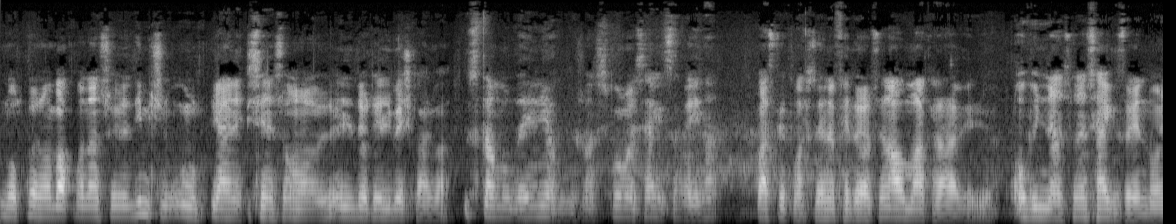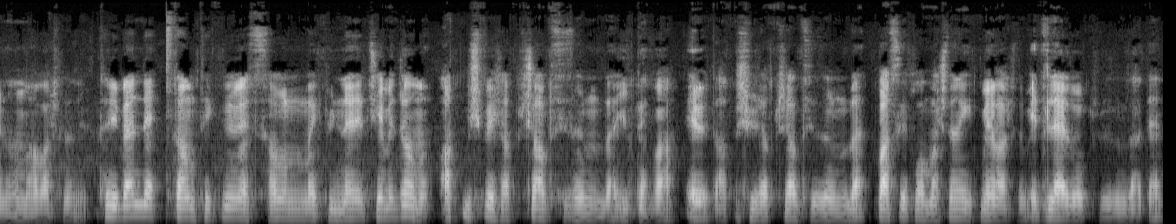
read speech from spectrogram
notlarıma bakmadan söylediğim için unut yani bir sene sonra 54-55 galiba. İstanbul'da yeni yapılmış spor ve sergi sarayına basket maçlarını federasyon almaya karar veriyor. O günden sonra sergi sarayında oynanmaya başlanıyor. Tabii ben de İstanbul Teknik Üniversitesi salonundaki günlere yetişemedim ama 65-66 sezonunda ilk defa evet 65-66 sezonunda basketbol maçlarına gitmeye başladım. Etiler'de oturuyordum zaten.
